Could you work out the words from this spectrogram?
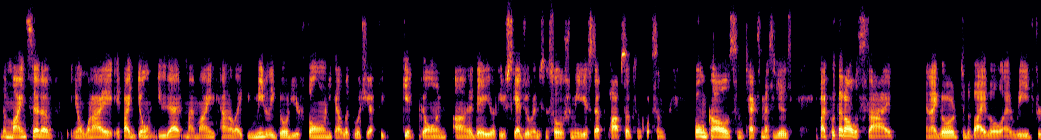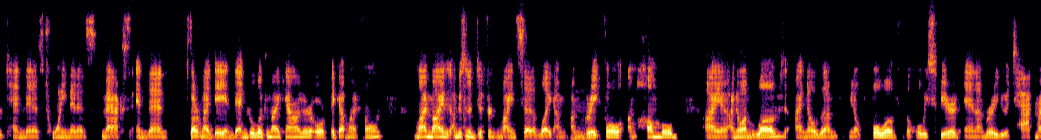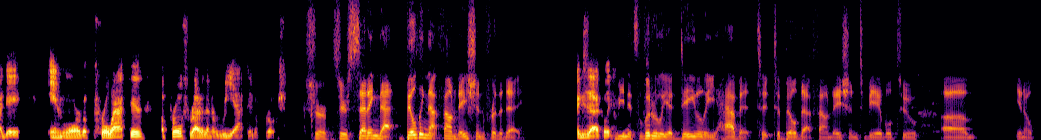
the mindset of you know when i if i don't do that my mind kind of like immediately go to your phone you kind of look at what you have to get going on the day you look at your schedule maybe some social media stuff that pops up some some phone calls some text messages if i put that all aside and i go to the bible and read for 10 minutes 20 minutes max and then start my day and then go look at my calendar or pick up my phone my mind i'm just in a different mindset of like i'm, I'm mm. grateful i'm humbled I I know I'm loved. I know that I'm you know full of the Holy Spirit, and I'm ready to attack my day in more of a proactive approach rather than a reactive approach. Sure. So you're setting that, building that foundation for the day. Exactly. I mean, it's literally a daily habit to to build that foundation to be able to, um, you know,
